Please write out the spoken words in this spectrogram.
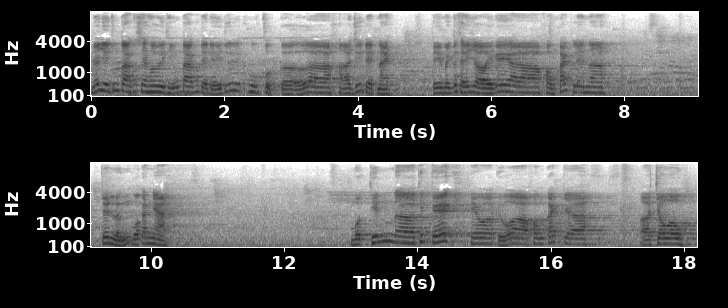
nếu như chúng ta có xe hơi thì chúng ta có thể để dưới khu vực ờ, ở, ở dưới trệt này. Thì mình có thể rời cái ờ, phòng khách lên trên lửng của căn nhà. Một thiến thiết kế theo kiểu phong cách châu Âu.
